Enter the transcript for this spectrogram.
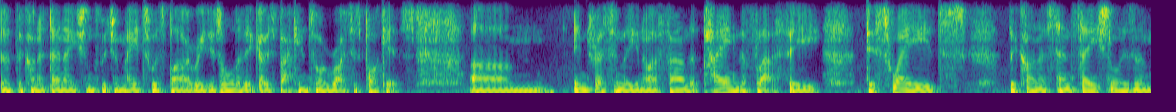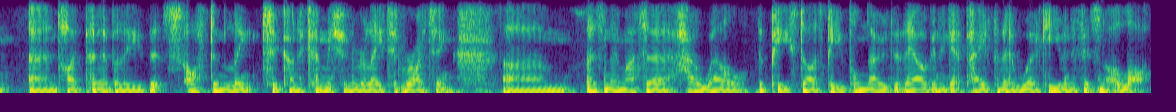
of the kind of donations which are made to us by our readers, all of it goes back into our writers' pockets. Um, interestingly, you know, I found that paying the flat fee dissuades the kind of sensationalism and hyperbole that's often linked to kind of commission related writing. Um, as no matter how well the piece does, people know that they are going to get paid for their work, even if it's not a lot.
